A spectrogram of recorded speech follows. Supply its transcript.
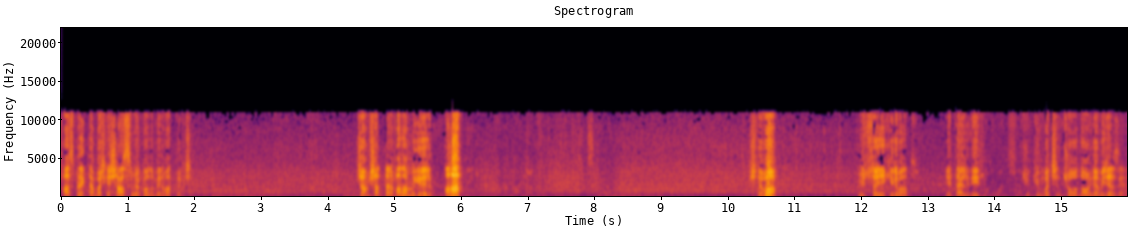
Fast break'ten başka şansım yok oğlum benim atmak için. Cam shotlara falan mı girelim? Aha! İşte bu. 3 sayı 2 rebound. Yeterli değil. Çünkü maçın çoğunda oynamayacağız yani.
